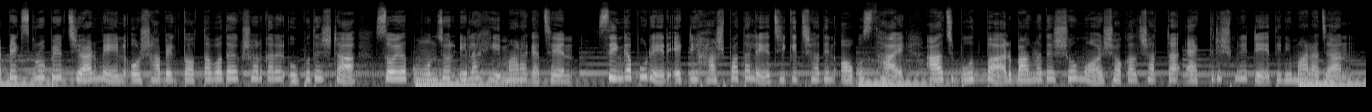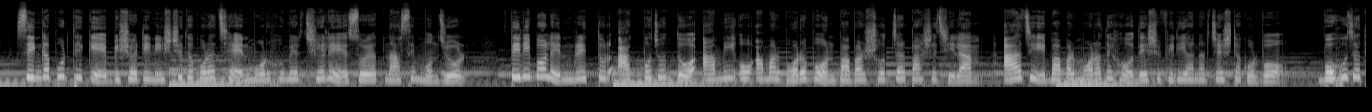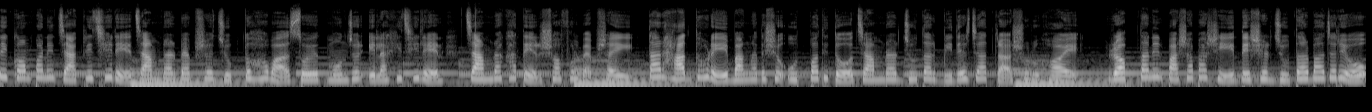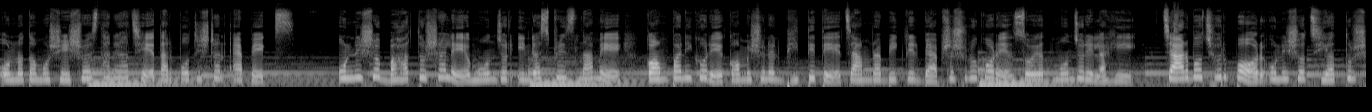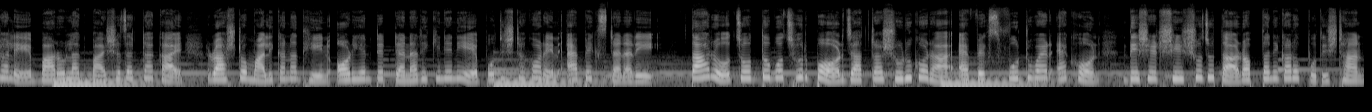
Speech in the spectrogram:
Apex গ্রুপের chairman ও সাবেক তত্ত্বাবধায়ক সরকারের উপদেষ্টা সৈয়দ মঞ্জুর ইলাহি মারা গেছেন। সিঙ্গাপুরের একটি হাসপাতালে চিকিৎসাধীন অবস্থায় আজ বুধবার বাংলাদেশ সময় সকাল সাতটা একত্রিশ মিনিটে তিনি মারা যান। সিঙ্গাপুর থেকে বিষয়টি নিশ্চিত করেছেন মরহুমের ছেলে সৈয়দ নাসিম মঞ্জুর। তিনি বলেন, মৃত্যুর আগ পর্যন্ত আমি ও আমার বড় বোন বাবার শয্যার পাশে ছিলাম। আজই বাবার মরদেহ দেশে ফিরিয়ে আনার চেষ্টা করব। বহুজাতিক কোম্পানির চাকরি ছেড়ে চামড়ার ব্যবসায় যুক্ত হওয়া সৈয়দ মঞ্জুর এলাহি ছিলেন চামড়া খাতের সফল ব্যবসায়ী। তার হাত ধরে বাংলাদেশে উৎপাদিত চামড়ার জুতার বিদেশ যাত্রা শুরু হয়। রপ্তানির পাশাপাশি দেশের জুতার বাজারেও অন্যতম শীর্ষস্থানে আছে তার প্রতিষ্ঠান অ্যাপেক্স উনিশশো বাহাত্তর সালে মঞ্জুর ইন্ডাস্ট্রিজ নামে কোম্পানি করে কমিশনের ভিত্তিতে চামড়া বিক্রির ব্যবসা শুরু করেন সৈয়দ মঞ্জুর ইলাহি চার বছর পর উনিশশো ছিয়াত্তর সালে বারো লাখ বাইশ হাজার টাকায় রাষ্ট্র মালিকানাধীন অরিয়েন্টেড ট্যানারি কিনে নিয়ে প্রতিষ্ঠা করেন অ্যাপেক্স ট্যানারি। তারও চোদ্দ বছর পর যাত্রা শুরু করা অ্যাপেক্স ফুটওয়্যার এখন দেশের শীর্ষ জুতা রপ্তানিকারক প্রতিষ্ঠান।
